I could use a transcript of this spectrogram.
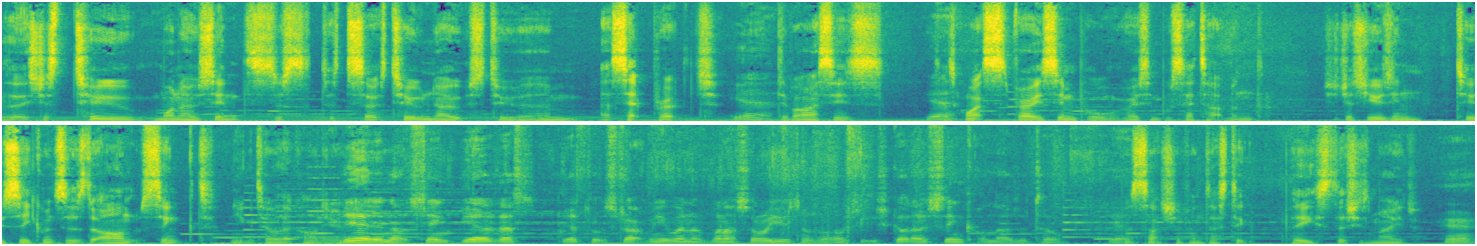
Well it's just two mono synths, just, just so it's two notes, two um, uh, separate Yeah, devices. So it's quite very simple, very simple setup, and she's just using two sequences that aren't synced. You can tell that, can't you? Yeah, they're not synced. Yeah, that's that's what struck me when I, when I saw her using them. I thought, oh, she's got no sync on those at all. Yeah, It's such a fantastic piece that she's made. yeah.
